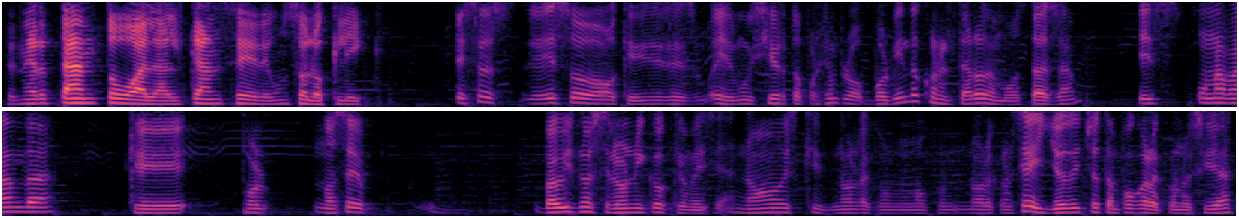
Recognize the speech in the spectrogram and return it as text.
tener tanto al alcance de un solo clic. Eso, es, eso que dices es, es muy cierto. Por ejemplo, volviendo con el tarro de mostaza, es una banda que, por, no sé, Babis no es el único que me decía, no, es que no la, no, la conocía. Y yo, de hecho, tampoco la conocía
